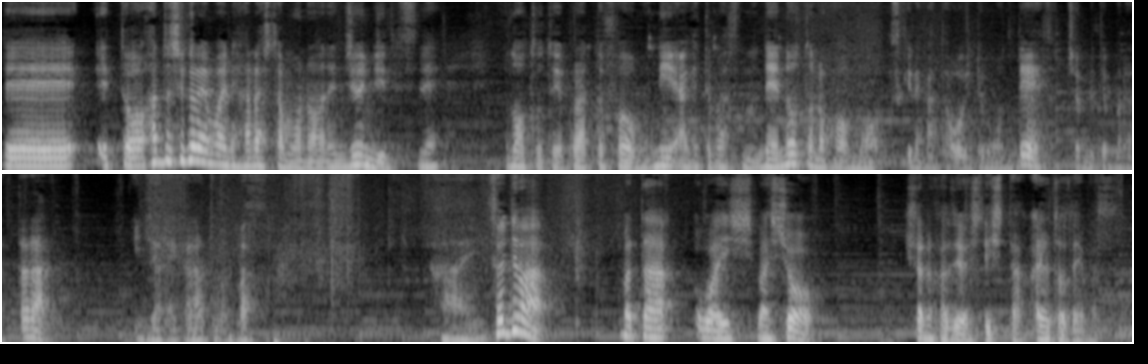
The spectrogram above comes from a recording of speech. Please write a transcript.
で、えっと、半年ぐらい前に話したものはね、順次ですね、ノートというプラットフォームに上げてますので、ノートの方も好きな方多いと思うんで、そっちを見てもらったらいいんじゃないかなと思います。はい。それでは、またお会いしましょう。久野和義でした。ありがとうございます。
